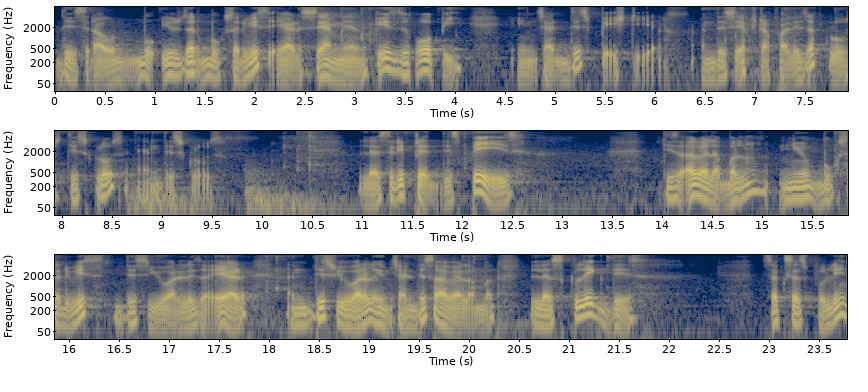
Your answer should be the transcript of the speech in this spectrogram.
This route user book service add same name is copy inside this paste here. And this extra file is a close this close and this close. Let's refresh this page this available new book service. This url is add and this url inside this available. Let's click this. Successfully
